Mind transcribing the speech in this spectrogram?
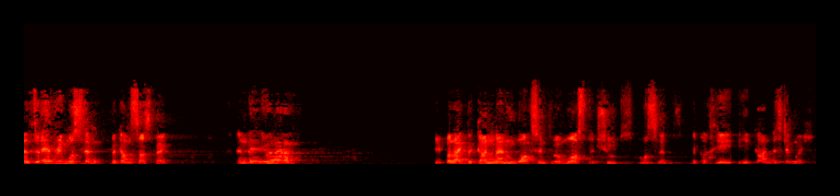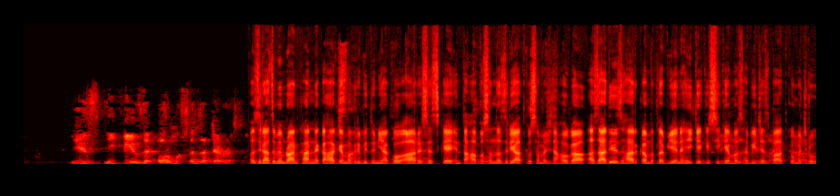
And so every Muslim becomes suspect. And then you have people like the gunman who walks into a mosque and shoots Muslims because he, he can't distinguish. وزیر اعظم عمران خان نے کہا کہ مغربی دنیا کو آر ایس ایس کے انتہا پسند نظریات کو سمجھنا ہوگا۔ آزادی اظہار کا مطلب یہ نہیں کہ کسی کے مذہبی جذبات کو مجروح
